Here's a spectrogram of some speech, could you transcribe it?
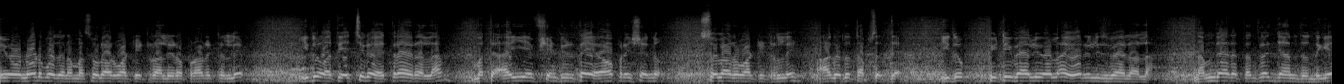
ನೀವು ನೋಡ್ಬೋದು ನಮ್ಮ ಸೋಲಾರ್ ವಾಟರ್ ಹೀಟರ್ ಅಲ್ಲಿರೋ ಪ್ರಾಡಕ್ಟಲ್ಲಿ ಇದು ಅತಿ ಹೆಚ್ಚಿನ ಎತ್ತರ ಇರಲ್ಲ, ಮತ್ತು ಐ ಎಫಿಷಿಯಂಟ್ ಇರುತ್ತೆ ಆಪರೇಷನ್ ಸೋಲಾರ್ ವಾಟರ್ ಹೀಟರಲ್ಲಿ ಆಗೋದು ತಪ್ಪಿಸುತ್ತೆ ಇದು ಪಿ ಟಿ ವ್ಯಾಲ್ಯೂ ಅಲ್ಲ ಏರ್ ರಿಲೀಸ್ ವ್ಯಾಲ್ಯೂ ಅಲ್ಲ. ನಮ್ಮದೇ ಆದ ತಂತ್ರಜ್ಞಾನದೊಂದಿಗೆ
